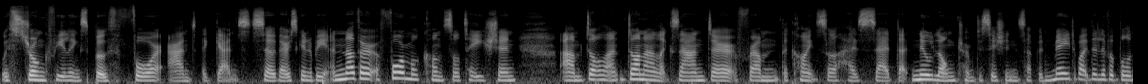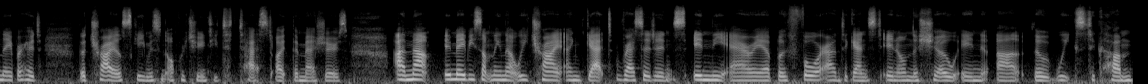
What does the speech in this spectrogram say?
with strong feelings both for and against. So there's going to be another formal consultation. Um, Don, Alexander from the council has said that no long-term decisions have been made about the livable neighbourhood. The trial scheme is an opportunity to test out the measures, and that it may be something that we try and get residents in the area, both for and against, in on the show in uh, the weeks to come,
